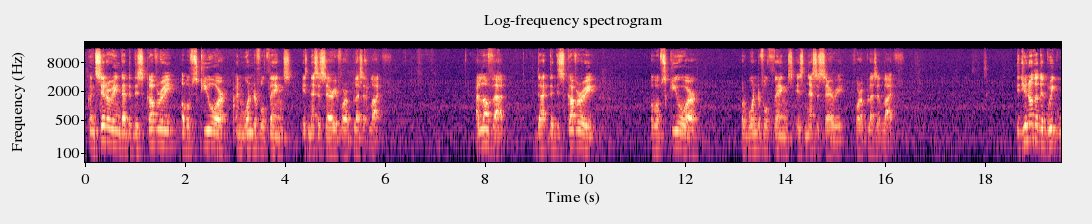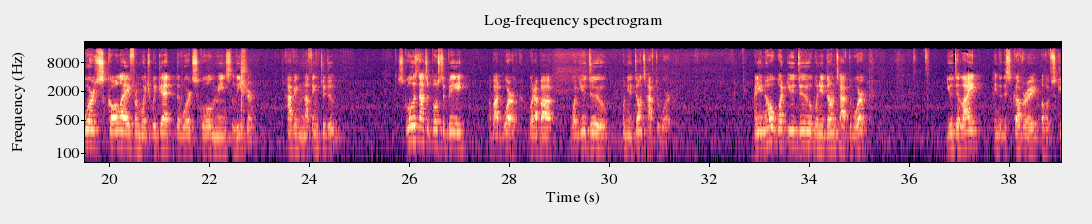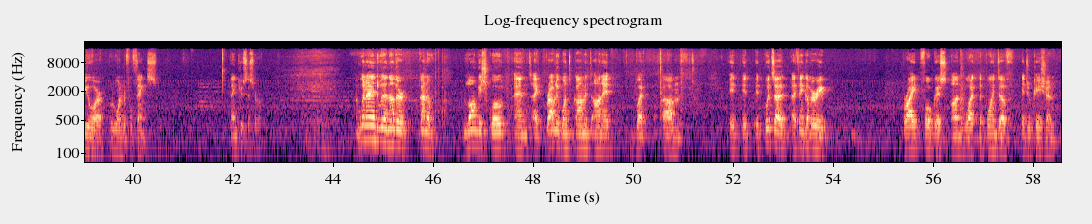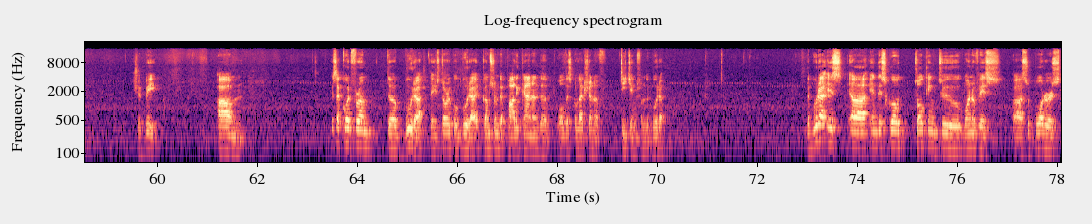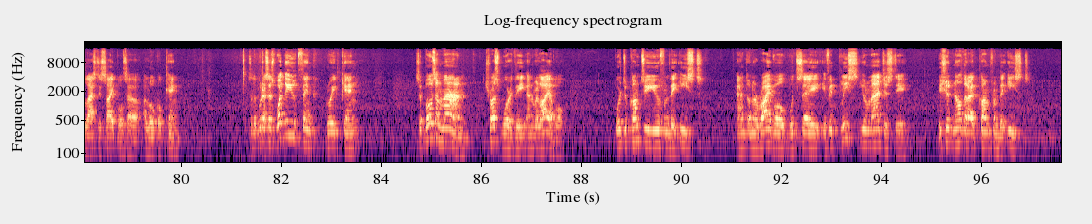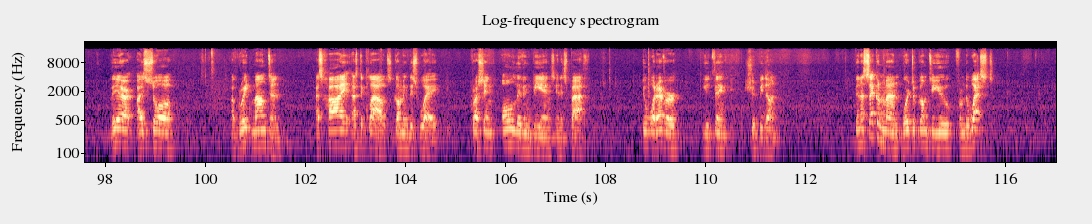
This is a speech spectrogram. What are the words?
considering that the discovery of obscure and wonderful things is necessary for a blessed life. I love that, that the discovery of obscure or wonderful things is necessary for a blessed life. Did you know that the Greek word skole, from which we get the word school, means leisure, having nothing to do? School is not supposed to be about work, but about what you do when you don't have to work. And you know what you do when you don't have to work? You delight in the discovery of obscure or wonderful things. Thank you, Cicero. I'm going to end with another kind of longish quote, and I probably won't comment on it, but um, it, it, it puts, a, I think, a very bright focus on what the point of education should be. Um, it's a quote from the Buddha, the historical Buddha. It comes from the Pali Canon, the oldest collection of teachings from the Buddha. The Buddha is, uh, in this quote, talking to one of his uh, supporters slash disciples, a, a local king. So the Buddha says, What do you think, great king? Suppose a man, trustworthy and reliable, were to come to you from the east, and on arrival would say, If it please your majesty, you should know that I come from the east. There I saw a great mountain as high as the clouds coming this way, crushing all living beings in its path. Do whatever you think should be done. Then a second man were to come to you from the west,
